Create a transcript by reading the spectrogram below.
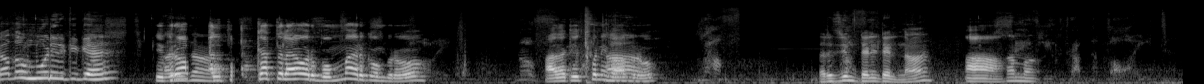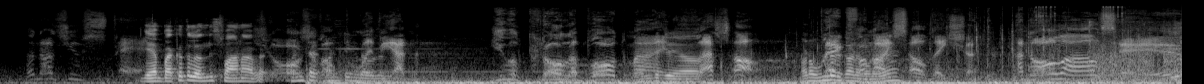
கதவு மூடி இருக்குங்க. ப்ரோ. அது பக்கத்துல ஒரு பொம்மை இருக்கும் ப்ரோ அத கிளிக் பண்ணி வா ப்ரோ ரெசியூம் டெல்டெல்னா ஆ ஆமா என் பக்கத்துல வந்து ஸ்வானாவ வந்துட்டீங்களா You will crawl aboard my வந்துட்டியா? vessel. ஆனா உள்ள Beg இருக்கானு for my அவனு. salvation. And all I'll say is,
